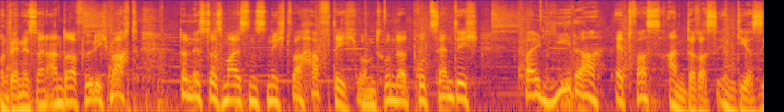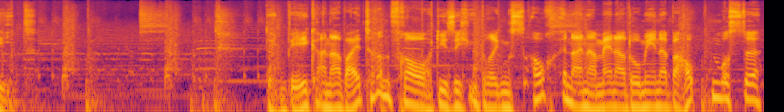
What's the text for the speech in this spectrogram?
Und wenn es ein anderer für dich macht, dann ist das meistens nicht wahrhaftig und hundertprozentig, weil jeder etwas anderes in dir sieht. Den Weg einer weiteren Frau, die sich übrigens auch in einer Männerdomäne behaupten musste,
